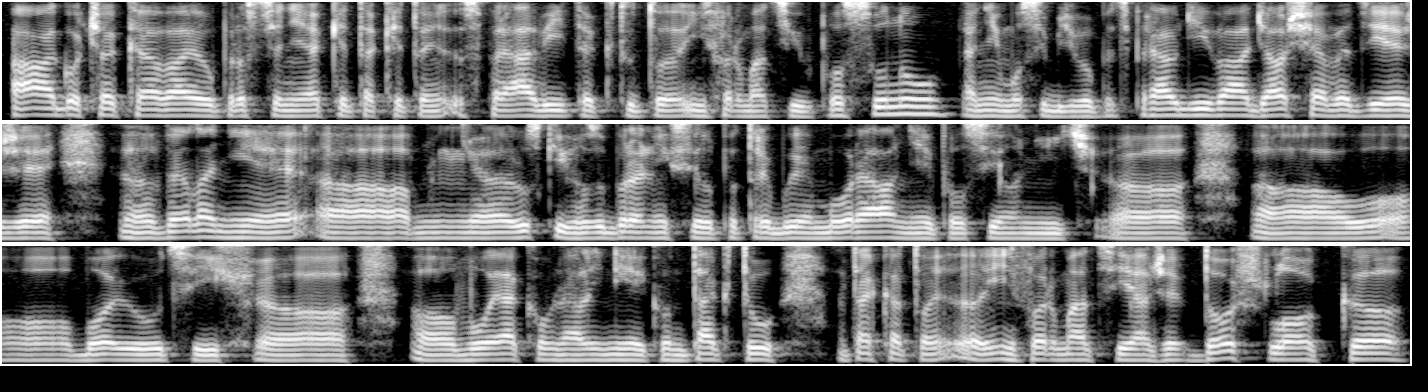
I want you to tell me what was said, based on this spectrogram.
a ak očakávajú proste nejaké takéto správy, tak túto informáciu posunú a nemusí byť vôbec pravdivá. Ďalšia vec je, že e, velenie ruských ozbrojených síl potrebuje morálne posilniť e, bojujúcich e, vojakov na linie kontaktu. A takáto informácia, že došlo k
